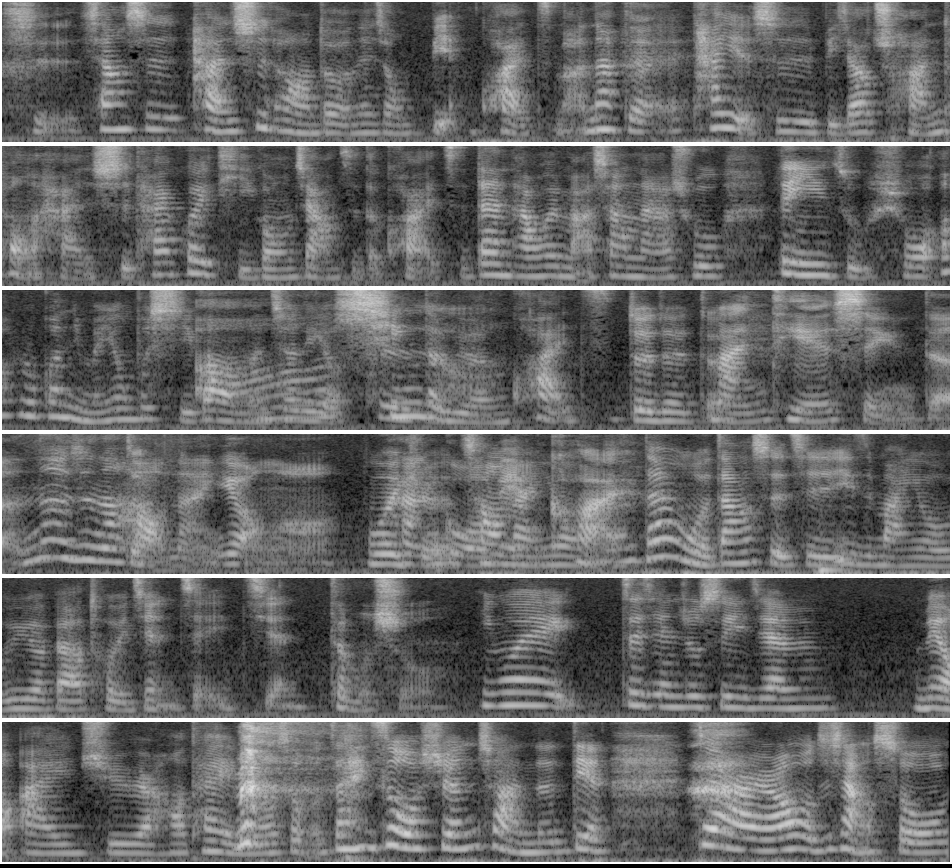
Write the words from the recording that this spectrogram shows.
是像是韩式通常都有那种扁筷子嘛，那对它也是比较传统的韩式，它会提供这样子的筷子，但它会马上拿出另一组说，哦，如果你们用不习惯，我们这里有轻的圆筷子。对对对，蛮贴心的，那真的好难用哦。我也觉得超难用。但我当时其实一直蛮犹豫要不要推荐这一间，怎么说？因为这间就是一间没有 IG，然后它也没有什么在做宣传的店，对啊，然后我就想说，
